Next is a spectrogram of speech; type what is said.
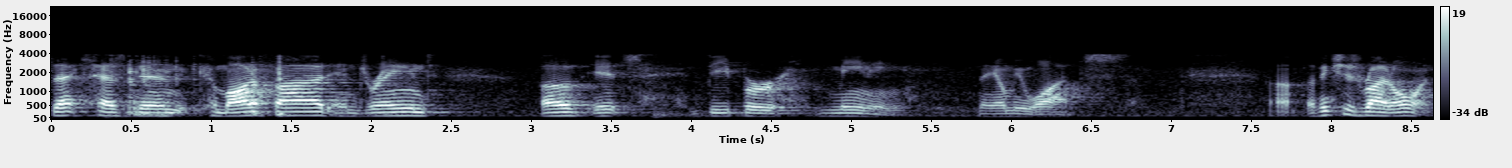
Sex has been commodified and drained of its deeper meaning. Naomi Watts. Uh, I think she's right on.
